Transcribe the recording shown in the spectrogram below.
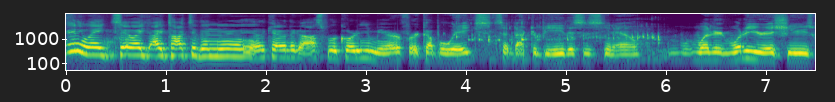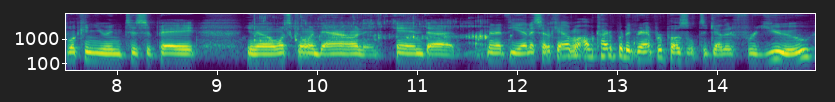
anyway, so I, I talked to them, uh, you know, kind of the gospel according to Mirror for a couple weeks. Said, Dr. B, this is, you know, what are what are your issues? What can you anticipate? You know, what's going down? And and, uh, and at the end, I said, okay, I'll, I'll try to put a grant proposal together for you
